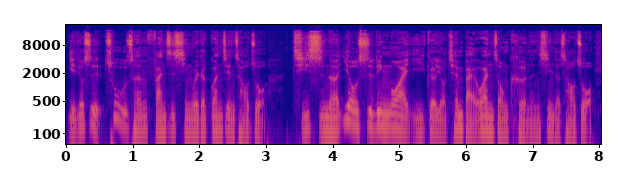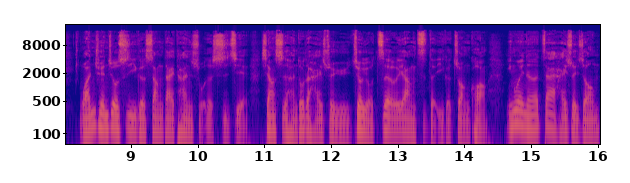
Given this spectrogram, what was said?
也就是促成繁殖行为的关键操作，其实呢，又是另外一个有千百万种可能性的操作，完全就是一个商待探索的世界。像是很多的海水鱼就有这样子的一个状况，因为呢，在海水中，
